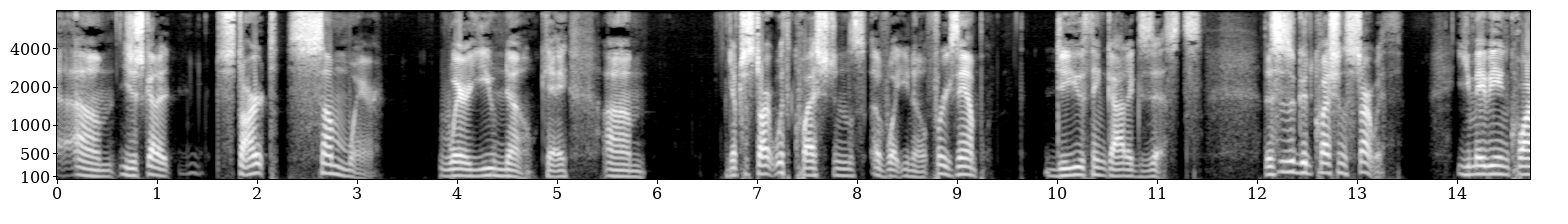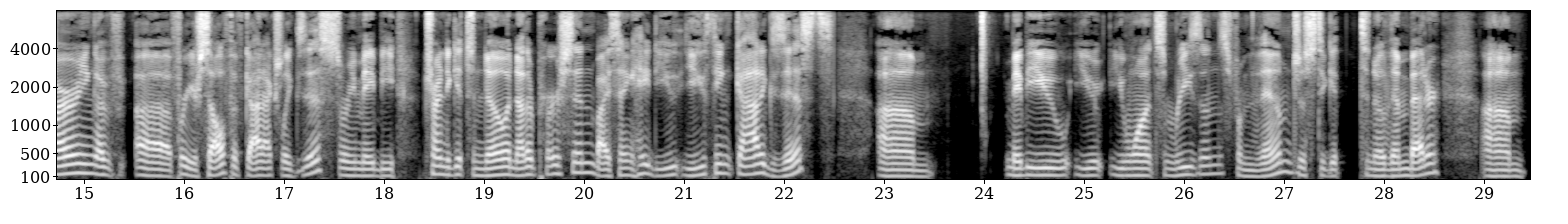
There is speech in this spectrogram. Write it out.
Um, you just got to start somewhere where you know. Okay. Um, you have to start with questions of what you know. For example, do you think God exists? This is a good question to start with. You may be inquiring of uh, for yourself if God actually exists, or you may be trying to get to know another person by saying, "Hey, do you do you think God exists?" Um, maybe you you you want some reasons from them just to get to know them better. Um,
